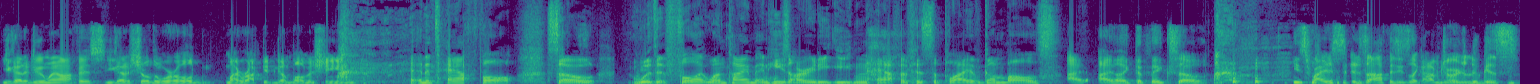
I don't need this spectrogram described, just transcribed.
you got to do in my office. You got to show the world my rocket gumball machine. and it's half full. So was it full at one time and he's already eaten half of his supply of gumballs? I, I like to think so. he's probably just sitting in his office. He's like, I'm George Lucas.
